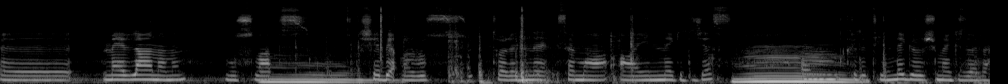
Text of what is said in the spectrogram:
e, Mevlana'nın Vuslat Hmm. Şebi Arus törenine, sema ayinine gideceğiz. Hmm. Onun kritiğinde görüşmek üzere.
